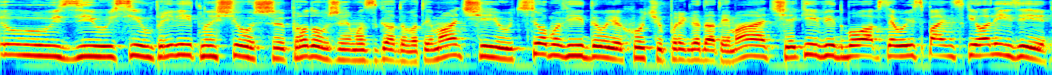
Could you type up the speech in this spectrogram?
Друзі, усім привіт! Ну що ж, продовжуємо згадувати матчі. У цьому відео я хочу пригадати матч, який відбувався у іспанській Лалізі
